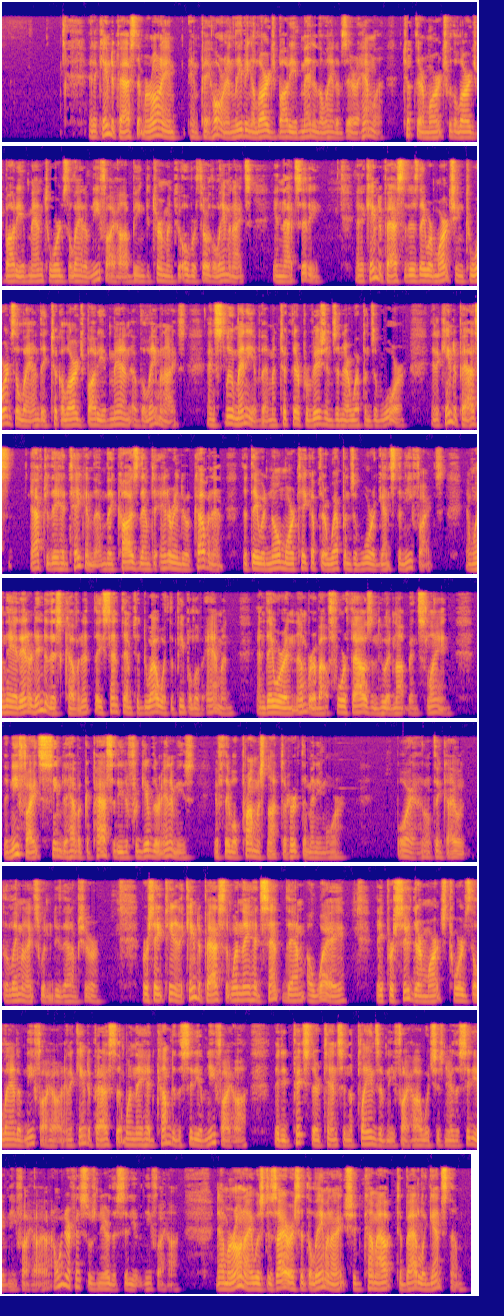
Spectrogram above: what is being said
And it came to pass that Moroni and Pahoran, leaving a large body of men in the land of Zarahemla, took their march with a large body of men towards the land of Nephihah, being determined to overthrow the Lamanites in that city. And it came to pass that as they were marching towards the land, they took a large body of men of the Lamanites, and slew many of them, and took their provisions and their weapons of war. And it came to pass, after they had taken them, they caused them to enter into a covenant that they would no more take up their weapons of war against the Nephites. And when they had entered into this covenant, they sent them to dwell with the people of Ammon, and they were in number about four thousand who had not been slain. The Nephites seem to have a capacity to forgive their enemies if they will promise not to hurt them any more. Boy, I don't think I would, the Lamanites wouldn't do that, I'm sure. Verse 18 And it came to pass that when they had sent them away, they pursued their march towards the land of Nephihah. And it came to pass that when they had come to the city of Nephihah, they did pitch their tents in the plains of Nephihah, which is near the city of Nephihah. I wonder if this was near the city of Nephihah. Now Moroni was desirous that the Lamanites should come out to battle against them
